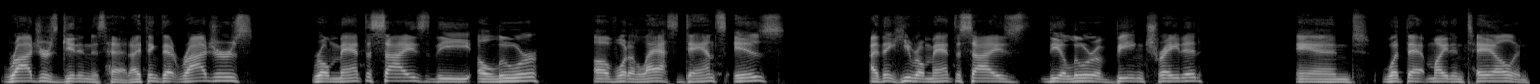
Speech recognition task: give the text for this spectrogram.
Rodgers get in his head. I think that Rodgers romanticized the allure of what a last dance is. I think he romanticized the allure of being traded and what that might entail and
